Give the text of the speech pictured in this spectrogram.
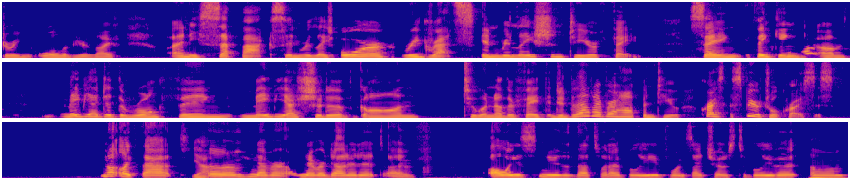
during all of your life any setbacks in relation or regrets in relation to your faith saying thinking um maybe i did the wrong thing maybe i should have gone to another faith did that ever happen to you Christ, spiritual crisis not like that. Yeah. Um, never. I've never doubted it. I've always knew that that's what I believed once I chose to believe it. Um,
